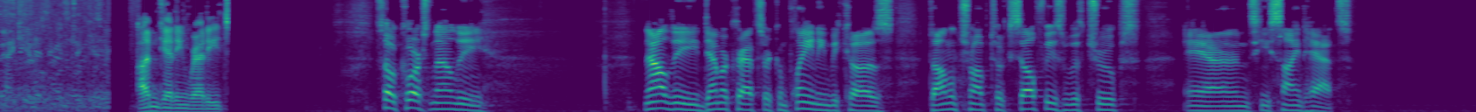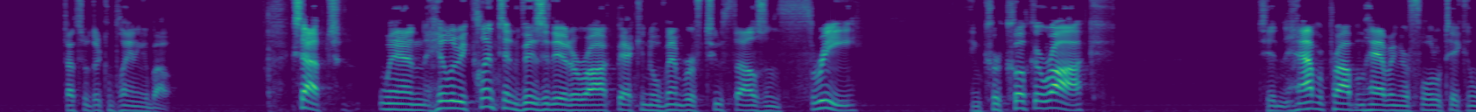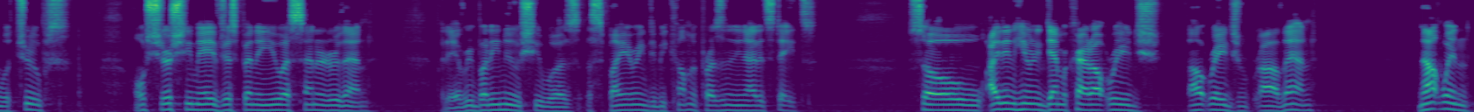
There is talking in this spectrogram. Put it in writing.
Thank you. Take care. I'm getting ready. So of course now the now the Democrats are complaining because Donald Trump took selfies with troops and he signed hats. That's what they're complaining about. Except when Hillary Clinton visited Iraq back in November of 2003 in Kirkuk, Iraq, didn't have a problem having her photo taken with troops. Oh, sure, she may have just been a U.S. Senator then, but everybody knew she was aspiring to become the President of the United States. So I didn't hear any Democrat outrage, outrage uh, then. Not when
